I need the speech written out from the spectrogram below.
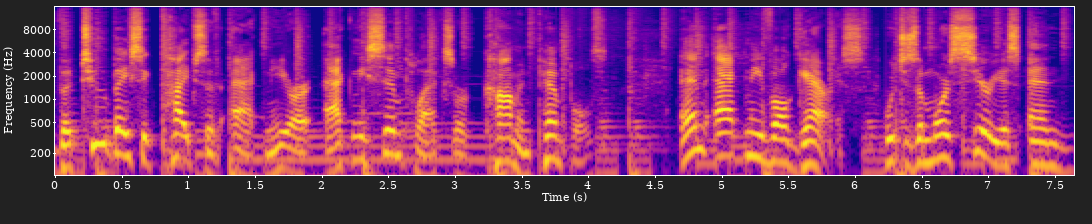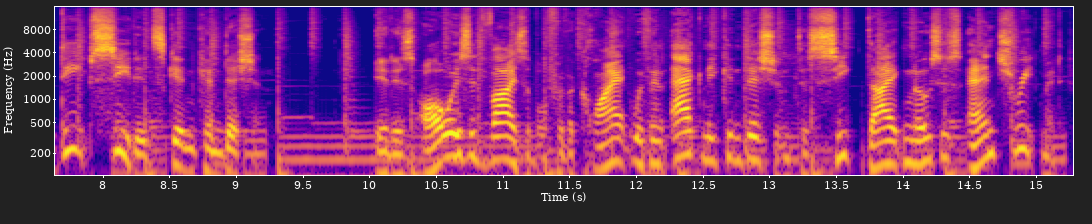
The two basic types of acne are acne simplex or common pimples and acne vulgaris, which is a more serious and deep-seated skin condition. It is always advisable for the client with an acne condition to seek diagnosis and treatment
